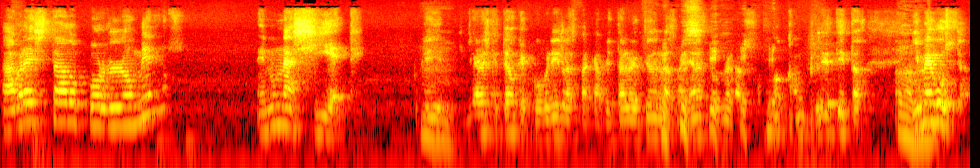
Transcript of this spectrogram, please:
habrá estado por lo menos en unas siete. Ya ves que tengo que cubrirlas para Capital 21 en las mañanas, pues me las pongo completitas. Y me gusta.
